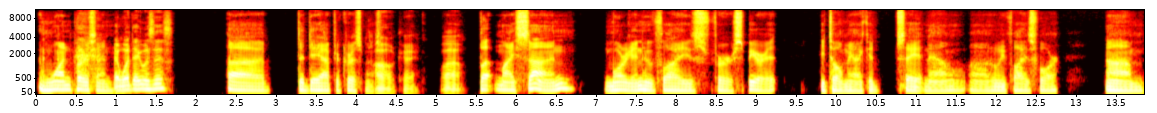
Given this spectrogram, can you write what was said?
One person. and what day was this? Uh, the day after Christmas. Oh, okay. Wow. But my son Morgan, who flies for Spirit, he told me I could say it now. Uh, who he flies for? Um,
